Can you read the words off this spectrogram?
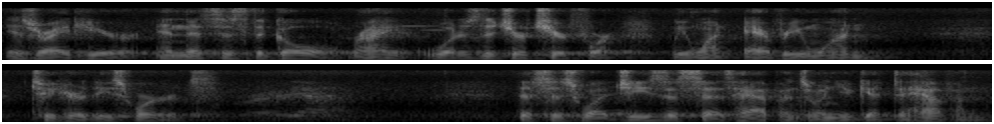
is right here. And this is the goal, right? What is the church here for? We want everyone to hear these words. This is what Jesus says happens when you get to heaven.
